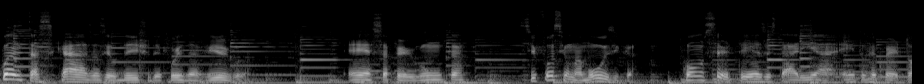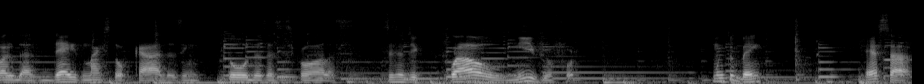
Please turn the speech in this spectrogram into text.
quantas casas eu deixo depois da vírgula? Essa pergunta, se fosse uma música, com certeza estaria entre o repertório das 10 mais tocadas em todas as escolas, seja de qual nível for. Muito bem. Essa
